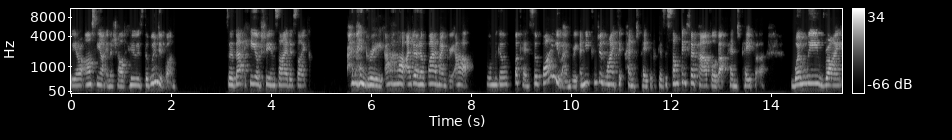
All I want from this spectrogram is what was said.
we are asking our inner child who is the wounded one so that he or she inside is like i'm angry ah i don't know why i'm angry ah when we go, okay, so why are you angry? And you can just write it pen to paper because there's something so powerful about pen to paper. When we write,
